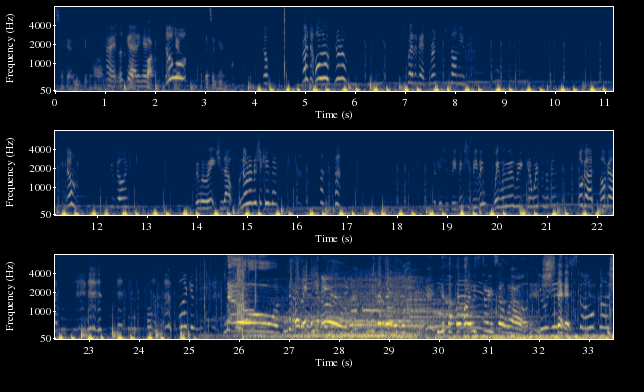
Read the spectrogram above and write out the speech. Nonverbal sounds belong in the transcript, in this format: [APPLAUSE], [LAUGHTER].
Yes, okay, I need to get the hell out of here. Alright, let's get oh, out of here. Fuck. Can't. [GASPS] It's in here. Nope. Run! Oh no, no, no! She's by the van. Run! She's on you. No! Keep going. Wait, wait, wait. She's out. No, no, no. She came back. [GASPS] okay, she's leaving. She's leaving. Wait, wait, wait, wait. Get away from the van. Oh god. Oh god. [LAUGHS] oh. Fleck is. No! No! [LAUGHS] No! I was doing so well. You Shit. did so good.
